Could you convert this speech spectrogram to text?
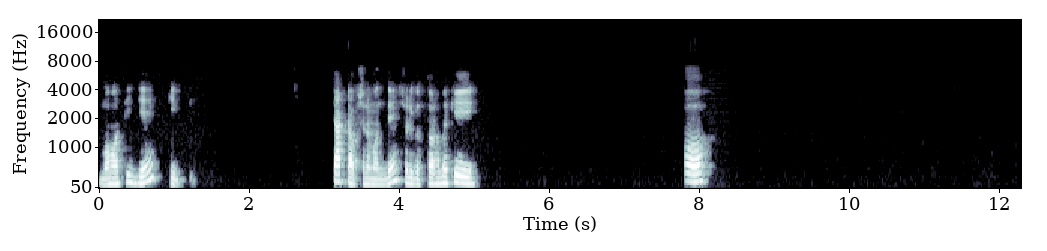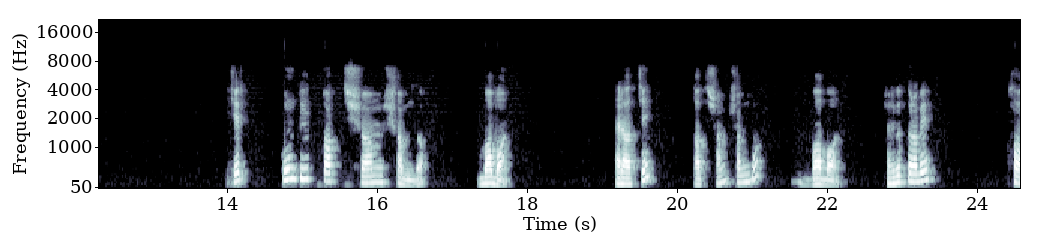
মহতি যে কীর্তি। চারটা অপশনের মধ্যে সঠিক উত্তর হবে কি? ও কোনটি তৎসম শব্দ? ববন। এটা হচ্ছে তৎসম শব্দ, ববন। সঠিক উত্তর হবে খ।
